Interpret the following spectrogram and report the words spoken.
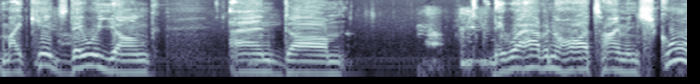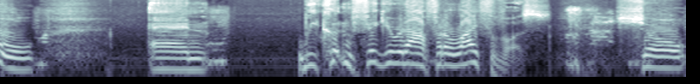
my kids they were young and um, they were having a hard time in school and we couldn't figure it out for the life of us so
